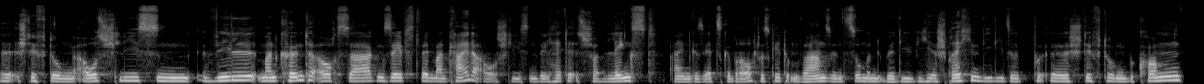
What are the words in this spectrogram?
äh, Stiftungen ausschließen will. Man könnte auch sagen, selbst wenn man keine ausschließen will, hätte es schon längst ein Gesetz gebraucht. Es geht um Wahnsinnssummen, über die wir hier sprechen, die diese äh, Stiftungen bekommen.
